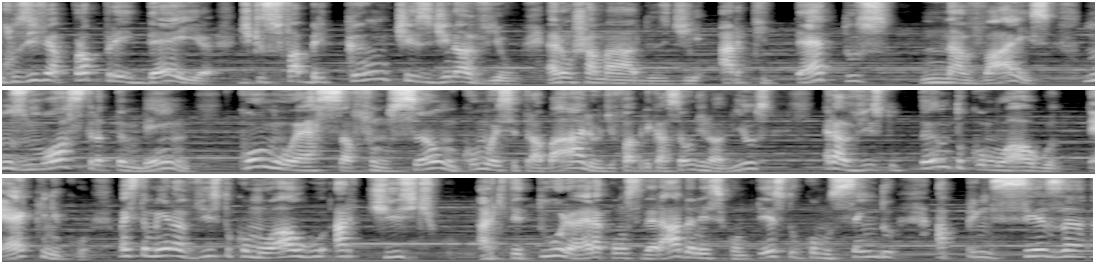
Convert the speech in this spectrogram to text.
Inclusive, a própria ideia de que os fabricantes de navio eram chamados de arquitetos navais nos mostra também como essa função, como esse trabalho de fabricação de navios era visto tanto como algo técnico, mas também era visto como algo artístico. A arquitetura era considerada nesse contexto como sendo a princesa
